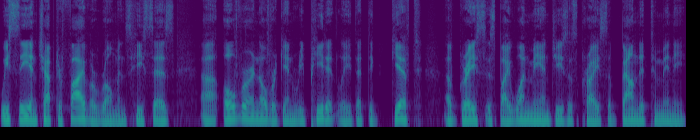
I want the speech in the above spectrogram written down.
We see in chapter 5 of Romans, he says uh, over and over again, repeatedly, that the gift of grace is by one man, Jesus Christ, abounded to many.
